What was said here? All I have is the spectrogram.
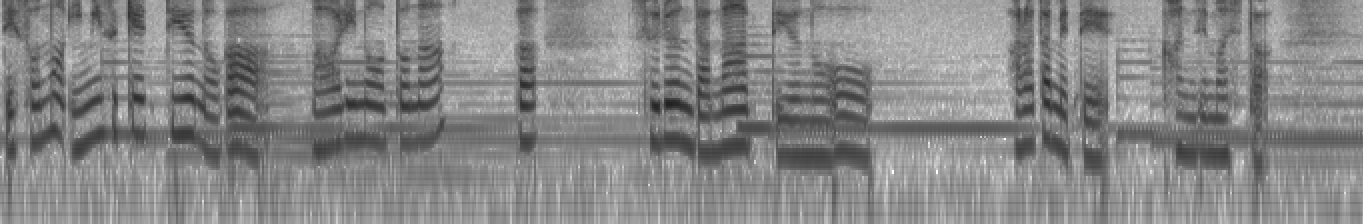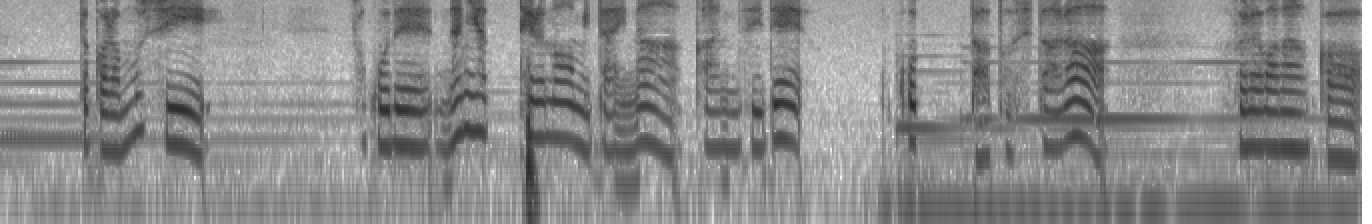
でその意味付けっていうのが周りの大人がするんだなっていうのを改めて感じました。だからもしそこで「何やってるの?」みたいな感じで怒ったとしたらそれはなんか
